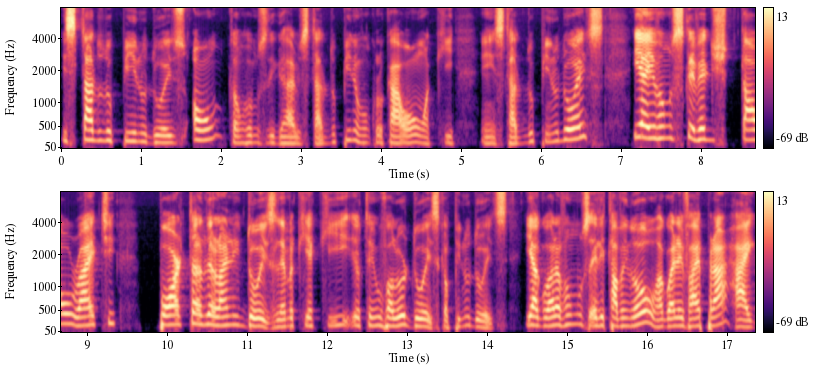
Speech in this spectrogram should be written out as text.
Estado do pino 2 on, então vamos ligar o estado do pino, vamos colocar on aqui em estado do pino 2. E aí vamos escrever digital write porta underline 2. Lembra que aqui eu tenho o valor 2, que é o pino 2. E agora vamos, ele estava em low, agora ele vai para high.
